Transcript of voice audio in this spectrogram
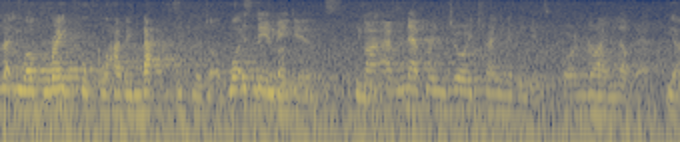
that you are grateful for having that particular job? What is the obedience. Like, I've never enjoyed training obedience before, and now Right. I love it. yeah,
